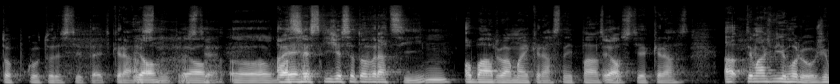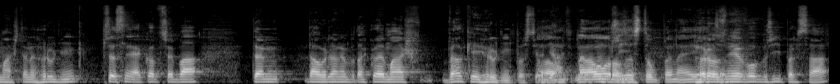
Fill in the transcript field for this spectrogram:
top kulturisti teď, krásný jo, prostě. Jo, uh, vlastně... A je vlastně- hezký, že se to vrací, hmm. oba dva mají krásný pás, jo. prostě krás. A ty máš výhodu, že máš ten hrudník, přesně jako třeba ten Dauda nebo takhle máš velký hrudník prostě. No, to mám obří- rozestoupený. Hrozně obří prsa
